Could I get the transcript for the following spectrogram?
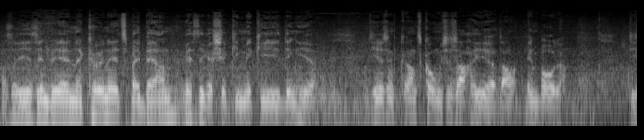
Also hier sind wir in Könitz bei Bern, richtiger Schickimicki-Ding hier. Und hier sind ganz komische Sachen hier da im Boden. Die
